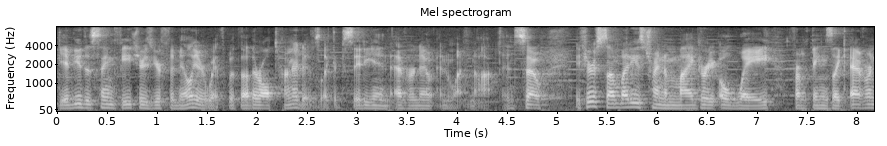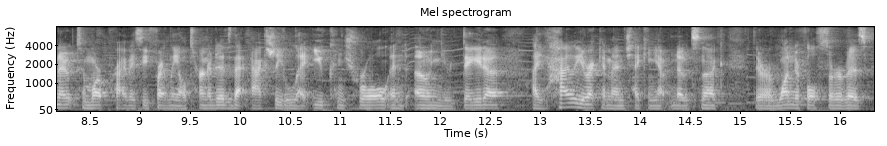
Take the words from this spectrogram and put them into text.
give you the same features you're familiar with with other alternatives like Obsidian, Evernote, and whatnot. And so if you're somebody who's trying to migrate away from things like Evernote to more privacy-friendly alternatives that actually let you control and own your data, I highly recommend checking out Notesnook. They're a wonderful service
